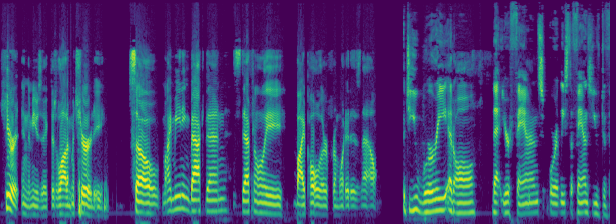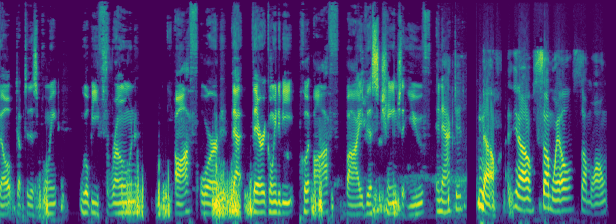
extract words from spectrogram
hear it in the music. There's a lot of maturity. So my meaning back then is definitely bipolar from what it is now. Do you worry at all that your fans, or at least the fans you've developed up to this point, will be thrown off or that they're going to be put off by this change that you've enacted? No. You know, some will, some won't.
